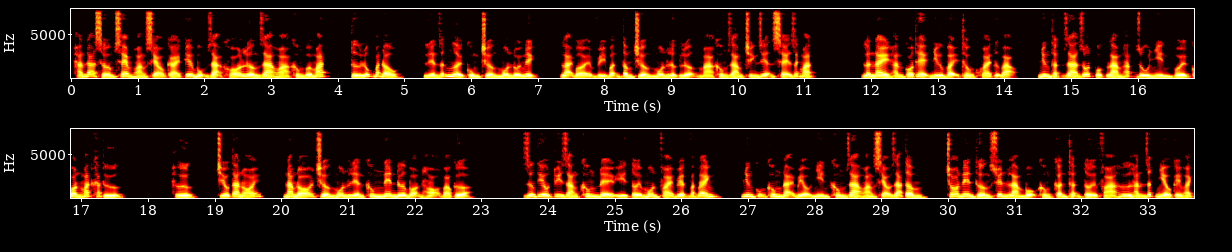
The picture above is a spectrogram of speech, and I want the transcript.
Hắn đã sớm xem hoàng sẹo cái kia bụng dạ khó lường ra hỏa không vừa mắt, từ lúc bắt đầu, liền dẫn người cùng trưởng môn đối nghịch, lại bởi vì bận tâm trưởng môn lực lượng mà không dám chính diện xé rách mặt. Lần này hắn có thể như vậy thống khoái tự bạo, nhưng thật ra rốt cuộc làm hắc du nhìn với con mắt khác thứ. Hừ, chiếu ta nói, năm đó trưởng môn liền không nên đưa bọn họ vào cửa. Dương Tiêu tuy rằng không để ý tới môn phái việc vặt vãnh, nhưng cũng không đại biểu nhìn không ra hoàng xẻo dạ tâm, cho nên thường xuyên làm bộ không cẩn thận tới phá hư hắn rất nhiều kế hoạch.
